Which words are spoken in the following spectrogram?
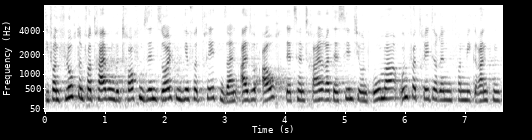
die von Flucht und Vertreibung betroffen sind, sollten hier vertreten sein, also auch der Zentralrat der Sinti und Roma und Vertreterinnen von Migranten-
